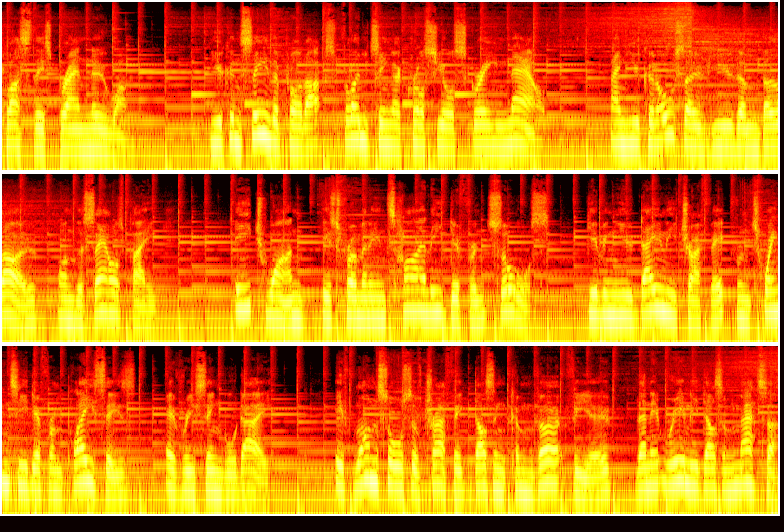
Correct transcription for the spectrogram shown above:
plus this brand new one. You can see the products floating across your screen now, and you can also view them below on the sales page. Each one is from an entirely different source, giving you daily traffic from 20 different places every single day. If one source of traffic doesn't convert for you, then it really doesn't matter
